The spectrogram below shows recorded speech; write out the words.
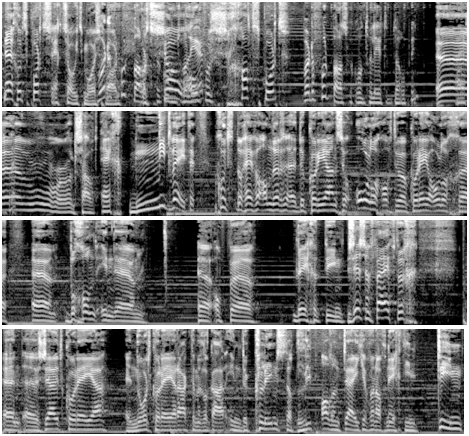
Nee, goed, sport is echt zoiets moois Worden gewoon. voetballers Wordt zo gecontroleerd? overschat, sport. Worden voetballers gecontroleerd op doping? Eh, ik zou het echt niet weten. Goed, nog even anders. Eh, De Koreaanse oorlog, of de Korea-oorlog... eh, begon in de, op eh, 1956. En Zuid-Korea en Noord-Korea raakten met elkaar in de clinch. Dat liep al een tijdje vanaf 1910.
